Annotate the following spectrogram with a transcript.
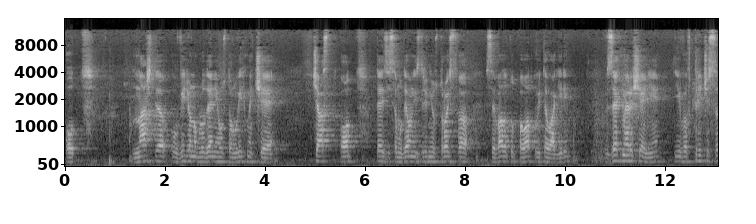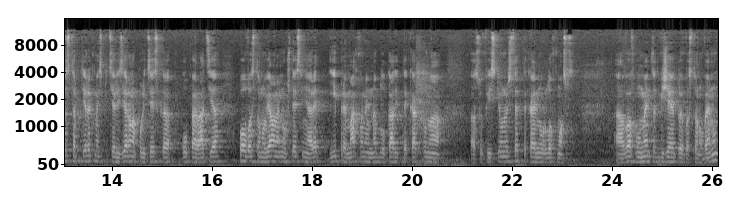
от нашите видеонаблюдения установихме, че част от тези самоделни издрivни устройства се вадат от палатковите лагери, взехме решение и в 3 часа стартирахме специализирана полицейска операция по възстановяване на обществения ред и премахване на блокадите както на Софийския университет, така и на Орлов мост. В момента движението е възстановено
